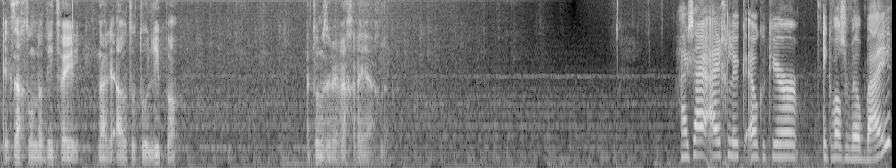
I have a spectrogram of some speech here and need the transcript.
Ik zag toen dat die twee naar die auto toe liepen. En toen is ze weer weggereden eigenlijk. Hij zei eigenlijk elke keer, ik was er wel bij,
